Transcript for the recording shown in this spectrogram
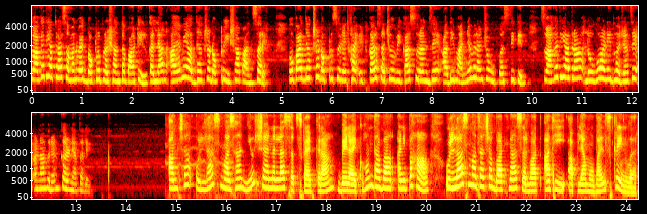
स्वागत यात्रा समन्वयक doctor Prashant Patil Kalyan I M A अध्यक्ष डॉक्टर ईशा पानसरे उपाध्यक्ष डॉक्टर सुरेखा इटकर सचिव विकास सुरंजे आदी मान्यवरांच्या उपस्थितीत स्वागत यात्रा लोगो आणि ध्वजाचे अनावरण करण्यात आले. आमच्या उल्हास माझा न्यूज चॅनलला सबस्क्राईब करा बेल आयकॉन दाबा आणि पहा उल्हास माझाच्या बातम्या सर्वात आधी आपल्या मोबाईल स्क्रीनवर.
